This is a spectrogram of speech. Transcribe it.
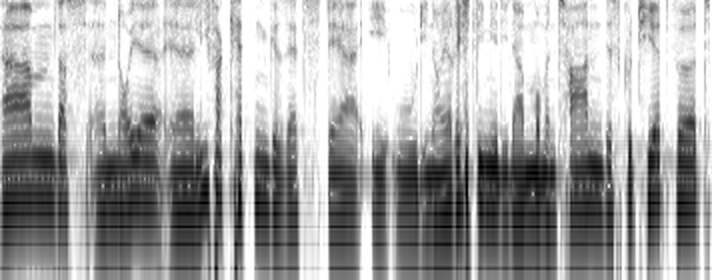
ähm, das äh, neue äh, Lieferkettengesetz der EU, die neue Richtlinie, die da momentan diskutiert wird,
